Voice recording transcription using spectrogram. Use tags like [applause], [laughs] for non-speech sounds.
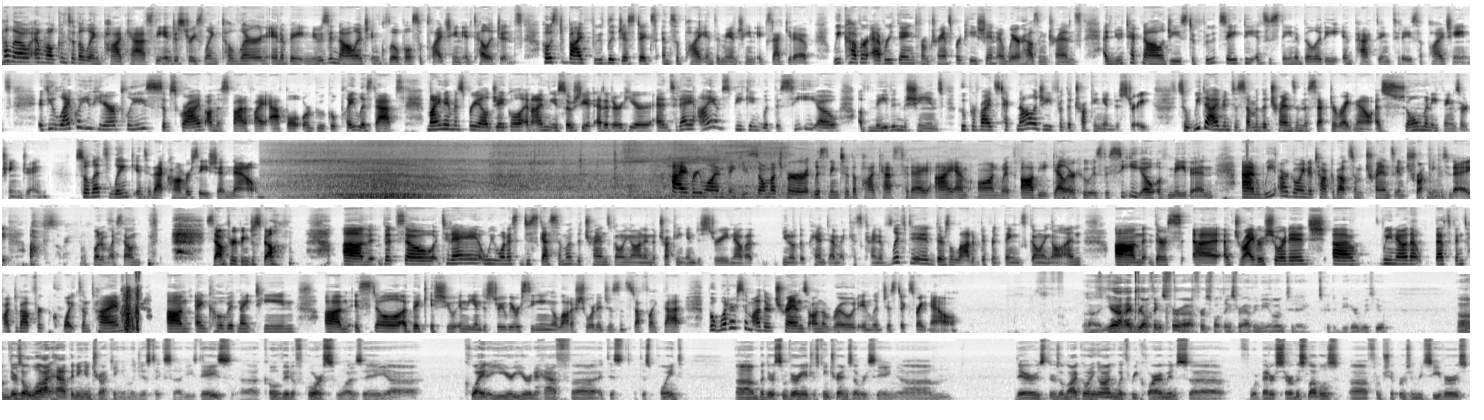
Hello, and welcome to the Link Podcast, the industry's link to learn, innovate, news and knowledge in global supply chain intelligence. Hosted by Food Logistics and Supply and Demand Chain Executive, we cover everything from transportation and warehousing trends and new technologies to food safety and sustainability impacting today's supply chains. If you like what you hear, please subscribe on the Spotify, Apple, or Google playlist apps. My name is Brielle Jaekel, and I'm the associate editor here. And today I am speaking with the CEO of Maven Machines, who provides technology for the trucking industry. So we dive into some of the trends in the sector right now as so many things are changing. So let's link into that conversation now. Hi, everyone. Thank you so much for listening to the podcast today. I am on with Avi Geller, who is the CEO of Maven, and we are going to talk about some trends in trucking today. Oh, sorry. One of my sound [laughs] soundproofing just fell. Um, but so today we want to discuss some of the trends going on in the trucking industry now that you know the pandemic has kind of lifted. There's a lot of different things going on. Um, there's uh, a driver shortage. Uh, we know that that's been talked about for quite some time um, and COVID 19 um, is still a big issue in the industry. We were seeing a lot of shortages and stuff like that. But what are some other trends on the road in logistics right now? Uh, yeah, hi, Brielle. Thanks for, uh, first of all, thanks for having me on today. It's good to be here with you. Um, there's a lot happening in trucking and logistics uh, these days. Uh, COVID, of course, was a uh, quite a year, year and a half uh, at this at this point. Um, but there's some very interesting trends that we're seeing. Um, there's there's a lot going on with requirements uh, for better service levels uh, from shippers and receivers,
